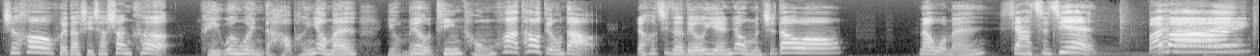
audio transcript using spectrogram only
之后回到学校上课，可以问问你的好朋友们有没有听童话透中岛。然后记得留言，让我们知道哦。那我们下次见，拜拜。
